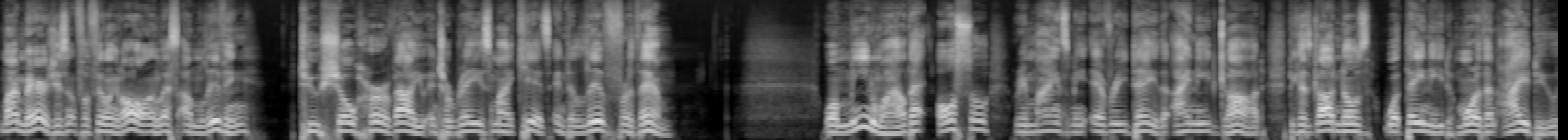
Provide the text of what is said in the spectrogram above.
my marriage isn't fulfilling at all unless I'm living to show her value and to raise my kids and to live for them. Well, meanwhile, that also reminds me every day that I need God because God knows what they need more than I do.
